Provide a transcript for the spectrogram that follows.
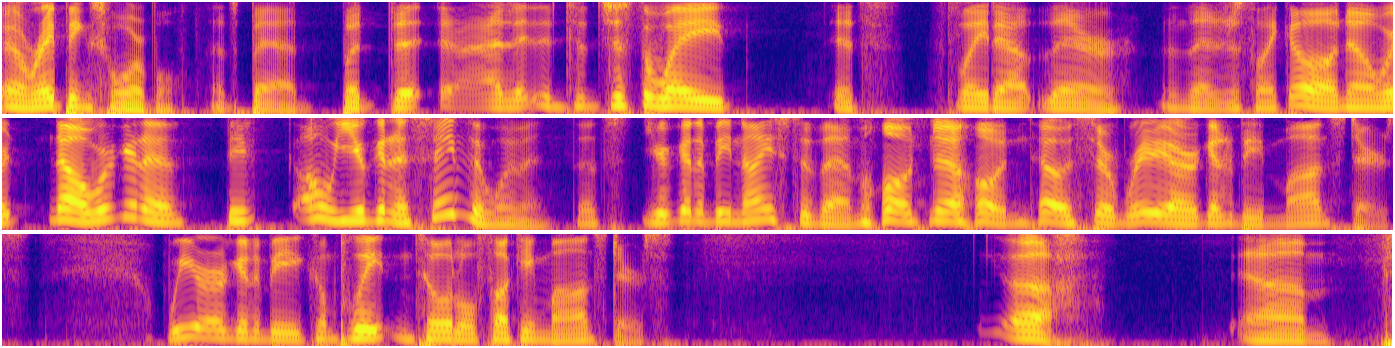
Uh, raping's horrible. That's bad. But the, uh, it's just the way it's laid out there, and they're just like, "Oh no, we're no, we're gonna be. Oh, you're gonna save the women. That's you're gonna be nice to them. Oh no, no, sir, we are gonna be monsters. We are gonna be complete and total fucking monsters." Ugh. Um.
